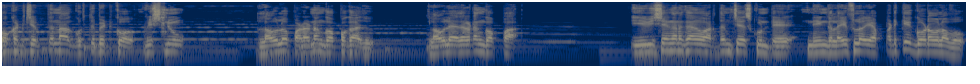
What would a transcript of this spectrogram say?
ఒకటి చెప్తున్నా గుర్తుపెట్టుకో విష్ణు. లవ్లో పడడం గొప్ప కాదు. లవ్లో ఎదగడం గొప్ప. ఈ విషయం కనుక నువ్వు అర్థం చేసుకుంటే నీ లైఫ్లో ఎప్పటికీ గొడవలు అవ్వవు.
